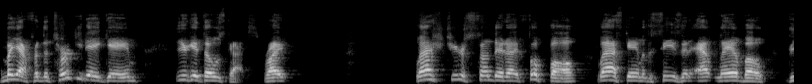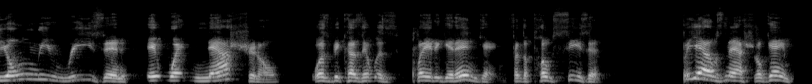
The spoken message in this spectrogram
But yeah, for the Turkey Day game, you get those guys, right? Last year's Sunday Night Football, last game of the season at Lambeau, the only reason it went national was because it was play to get in game for the postseason. But yeah, it was a national game.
